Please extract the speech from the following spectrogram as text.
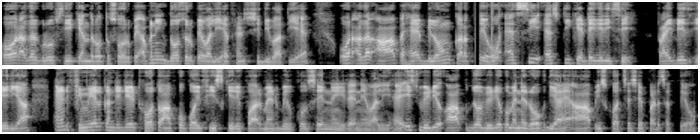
और अगर ग्रुप सी के अंदर हो तो सौ रुपये। अपनी दो सौ रुपये वाली है फ्रेंड्स, सीधी बात यह है। और अगर आप है, बिलोंग करते हो S C S T category से tribes area and female candidate हो तो आपको कोई फ़ीस की रिक्वायरमेंट बिल्कुल से नहीं रहने वाली है। इस वीडियो आप जो वीडियो को मैंने रोक दिया है, आप इसको अच्छे से पढ़ सकते हो।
